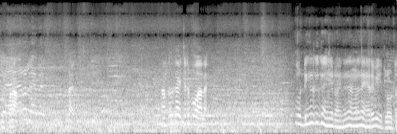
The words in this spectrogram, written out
സൂപ്പറാ. അല്ലേ? നമുക്ക് കഴിച്ചിട്ട് പോവാല്ലേ ഫുഡിങ് ഒക്കെ കഴിഞ്ഞിട്ടോ? ഇനി ഞങ്ങൾ നേരെ വീട്ടിലോട്ട്.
